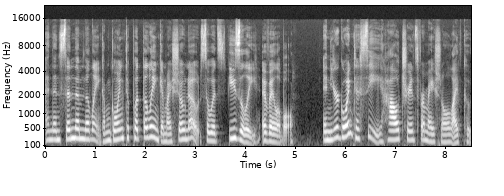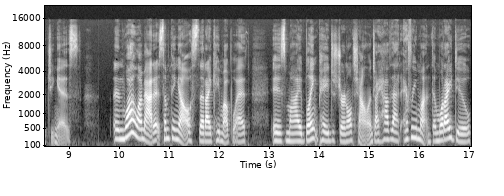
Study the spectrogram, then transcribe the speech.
And then send them the link. I'm going to put the link in my show notes so it's easily available. And you're going to see how transformational life coaching is. And while I'm at it, something else that I came up with is my blank page journal challenge. I have that every month. And what I do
